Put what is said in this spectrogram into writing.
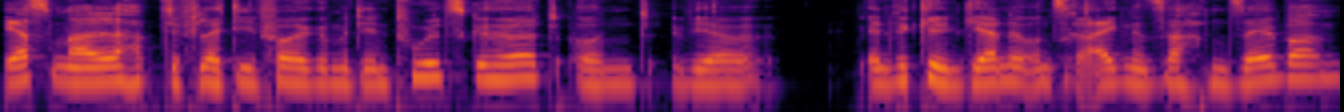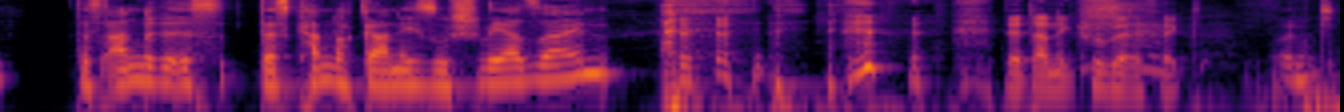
erstmal habt ihr vielleicht die Folge mit den Tools gehört und wir entwickeln gerne unsere eigenen Sachen selber. Das andere ist, das kann doch gar nicht so schwer sein. Der Dunning-Kruger-Effekt. Und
